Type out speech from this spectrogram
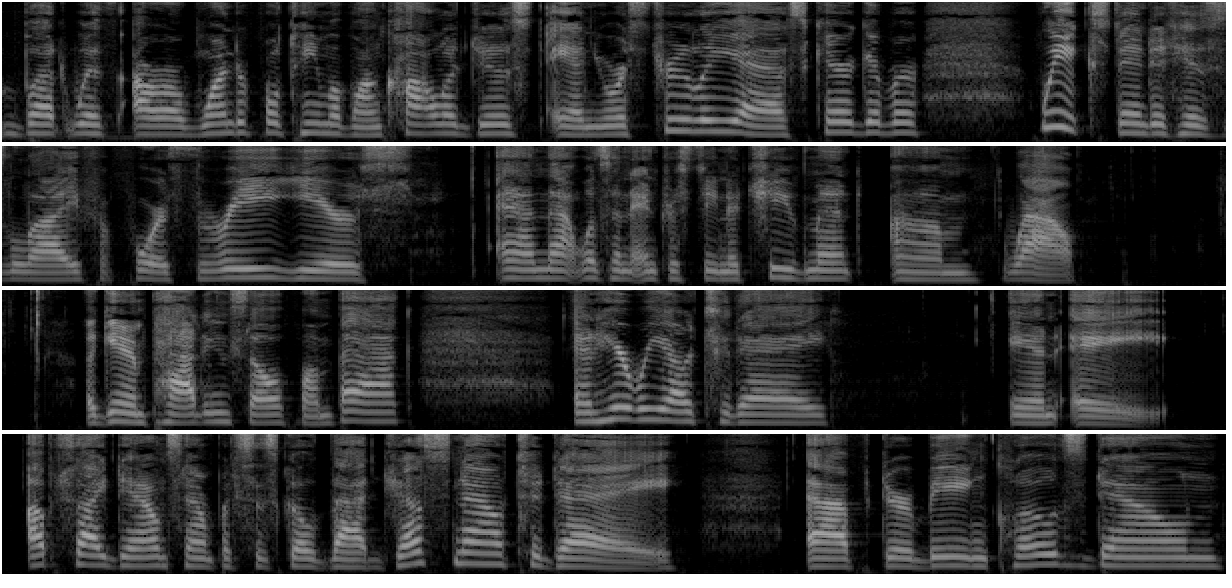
but with our wonderful team of oncologists and yours truly as caregiver, we extended his life for three years. And that was an interesting achievement. Um, wow. Again, patting self on back. And here we are today in a upside down San Francisco that just now today, after being closed down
